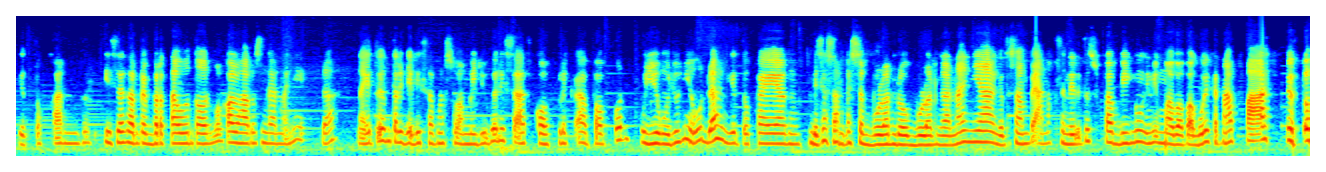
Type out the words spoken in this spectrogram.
gitu kan. Bisa sampai bertahun-tahun pun kalau harus nggak nanya ya udah. Nah itu yang terjadi sama suami juga di saat konflik apa pun ujung-ujungnya udah gitu. Kayak yang bisa sampai sebulan dua bulan nggak nanya gitu. Sampai anak sendiri tuh suka bingung ini ma bapak gue kenapa? Gitu.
